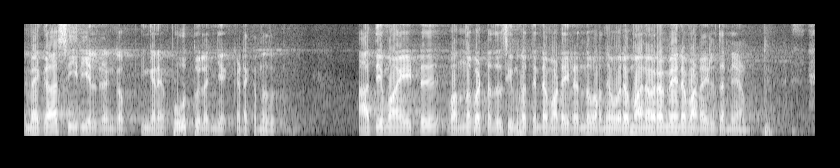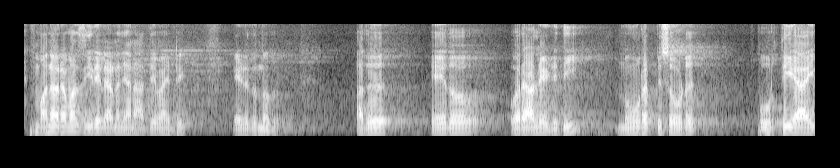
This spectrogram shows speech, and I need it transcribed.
മെഗാ സീരിയൽ രംഗം ഇങ്ങനെ പൂത്തുലഞ്ഞ് കിടക്കുന്നത്. ആദ്യമായിട്ട് വന്നുപെട്ടത് സിംഹത്തിന്റെ മടയിലെന്ന് പറഞ്ഞ പോലെ മനോരമയിലെ മടയിൽ തന്നെയാണ്. മനോരമ സീരിയലാണ് ഞാൻ ആദ്യമായിട്ട് എഴുതുന്നത്. അത് ഏതോ ഒരാൾ എഴുതി നൂറ് എപ്പിസോഡ് പൂർത്തിയായി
